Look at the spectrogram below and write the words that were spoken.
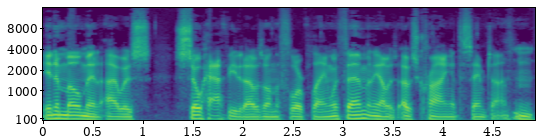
in a moment, I was so happy that I was on the floor playing with them, and I was I was crying at the same time. Mm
